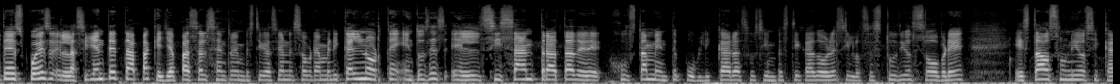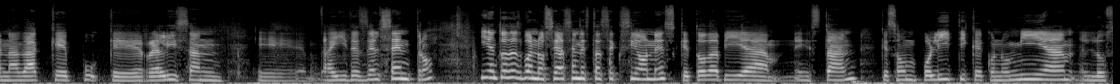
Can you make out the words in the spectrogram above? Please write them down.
Después, la siguiente etapa, que ya pasa al Centro de Investigaciones sobre América del Norte, entonces el CISAN trata de justamente publicar a sus investigadores y los estudios sobre Estados Unidos y Canadá que, que realizan eh, ahí desde el centro. Y entonces, bueno, se hacen estas secciones que todavía están, que son política, economía, los,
